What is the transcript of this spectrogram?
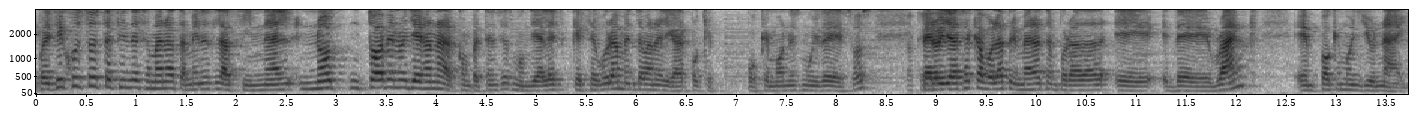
Pues sí, justo este fin de semana también es la final. No, todavía no llegan a competencias mundiales, que seguramente van a llegar porque Pokémon es muy de esos. Pero ya se acabó la primera temporada eh, de Rank en Pokémon Unite.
